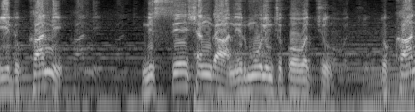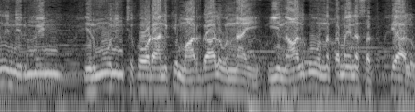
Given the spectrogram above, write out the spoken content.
ఈ దుఃఖాన్ని నిశ్శేషంగా నిర్మూలించుకోవచ్చు. దుఃఖాన్ని నిర్మీ నిర్మూలించుకోవడానికి మార్గాలు ఉన్నాయి. ఈ నాలుగు ఉన్నతమైన సత్యాలు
